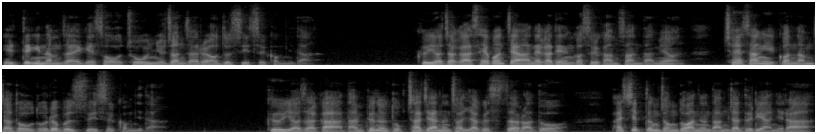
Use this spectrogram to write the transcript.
1등인 남자에게서 좋은 유전자를 얻을 수 있을 겁니다. 그 여자가 세 번째 아내가 되는 것을 감수한다면 최상위권 남자도 노려볼 수 있을 겁니다. 그 여자가 남편을 독차지하는 전략을 쓰더라도 80등 정도 하는 남자들이 아니라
